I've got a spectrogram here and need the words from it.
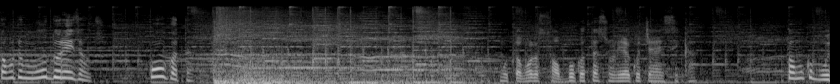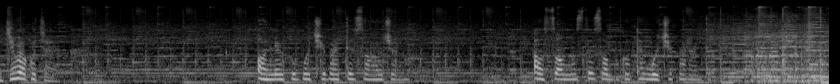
ତମଠୁ ମୁଁ ଦୂରେଇ ଯାଉଛି କେଉଁ କଥା ମୁଁ ତମର ସବୁ କଥା ଶୁଣିବାକୁ ଚାହେଁ ଶିଖା ତମକୁ ବୁଝିବାକୁ ଚାହେଁ ଅନ୍ୟକୁ ବୁଝିବା ଏତେ ସହଜ ନୁହେଁ आ समस्त सब कथा बुझीपारती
